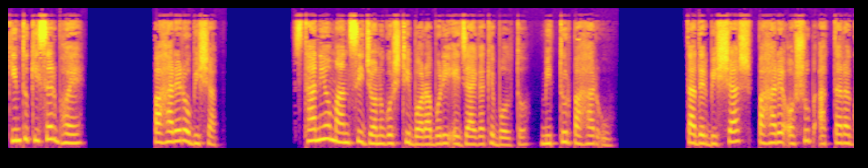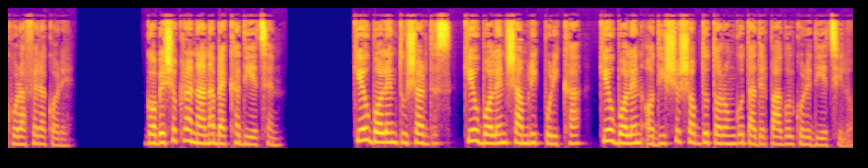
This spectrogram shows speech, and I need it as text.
কিন্তু কিসের ভয়ে? পাহাড়ের অভিশাপ। স্থানীয় মানসি জনগোষ্ঠী বরাবরই এ জায়গাকে বলত, মৃত্যুর পাহাড় উ। তাদের বিশ্বাস, পাহাড়ে অশুভ আত্মারা ঘোরাফেরা করে। গবেষকরা নানা ব্যাখ্যা দিয়েছেন। কেউ বলেন তুষারধস, কেউ বলেন সামরিক পরীক্ষা, কেউ বলেন অদৃশ্য শব্দ তরঙ্গ তাদের পাগল করে দিয়েছিল।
